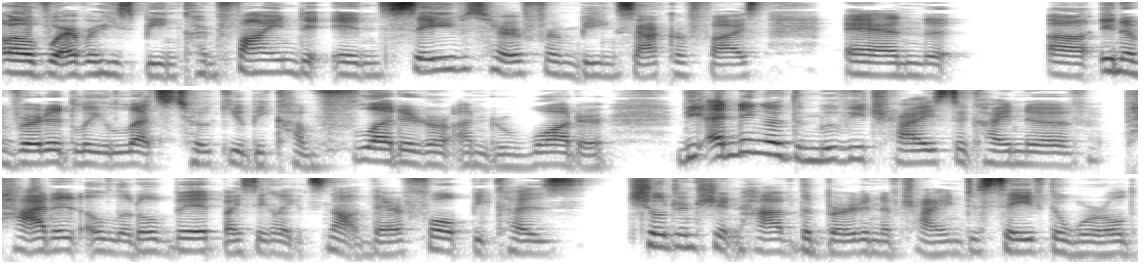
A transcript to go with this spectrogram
of wherever he's being confined in, saves her from being sacrificed, and uh, inadvertently lets Tokyo become flooded or underwater. The ending of the movie tries to kind of pat it a little bit by saying like it's not their fault because children shouldn't have the burden of trying to save the world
